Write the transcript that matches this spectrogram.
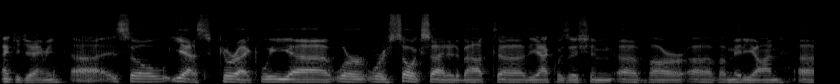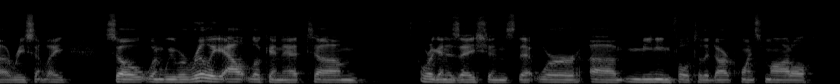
Thank you, Jaymie. Uh, so yes, correct. We uh, we're we're so excited about uh, the acquisition of our of Immedion uh, recently. So when we were really out looking at um, organizations that were uh, meaningful to the DartPoints model,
